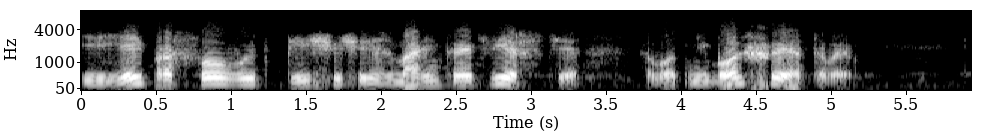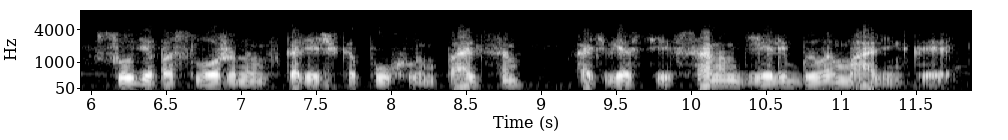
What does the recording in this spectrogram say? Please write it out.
и ей просовывают пищу через маленькое отверстие, вот не больше этого». Судя по сложенным в колечко пухлым пальцам, отверстие в самом деле было маленькое —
